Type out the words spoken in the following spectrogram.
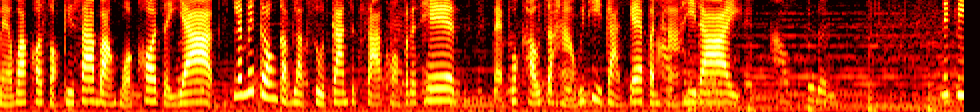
แม้ว่าข้อสอบพิซซ่าบางหัวข้อจะยาก และไม่ตรงกับหลักสูตรการศึกษาของประเทศ แต่พวกเขาจะหาวิธีการแก้ปัญหาให้ได้ในปี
